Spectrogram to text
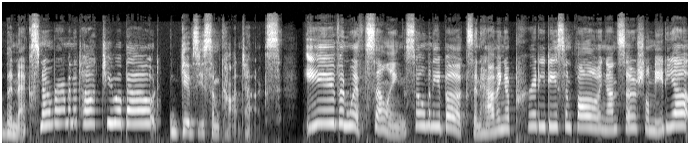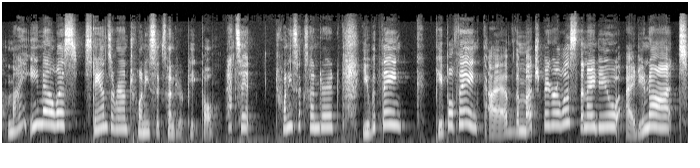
the next number I'm going to talk to you about gives you some context even with selling so many books and having a pretty decent following on social media, my email list stands around 2,600 people. That's it. 2,600. You would think, people think I have the much bigger list than I do. I do not.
